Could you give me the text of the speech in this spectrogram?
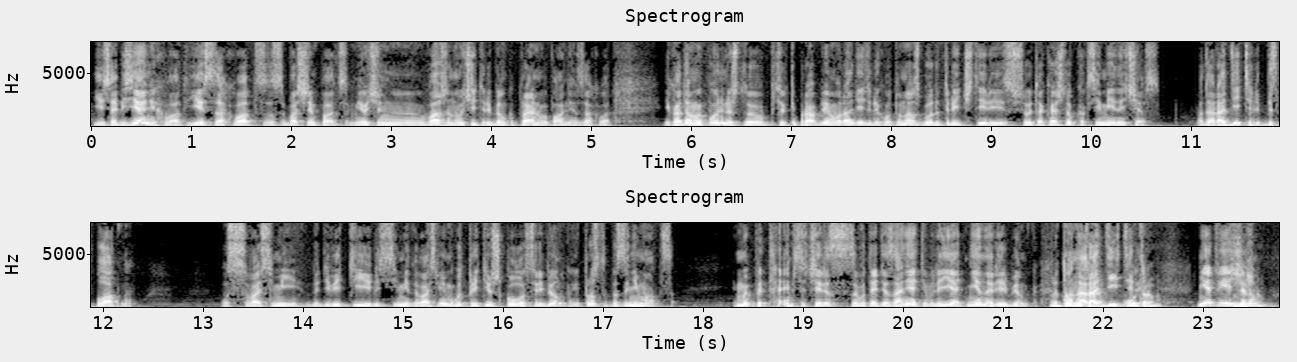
есть обезьяний хват, есть захват с большим пальцем. И очень э, важно научить ребенка правильно выполнять захват. И когда мы поняли, что все-таки проблема в родителях, вот у нас года 3-4 и существует такая штука, как семейный час. Когда родители бесплатно с 8 до 9 или с 7 до 8 могут прийти в школу с ребенком и просто позаниматься. И мы пытаемся через вот эти занятия влиять не на ребенка, Это а на утро- родителей. утром? Нет, вечером. Вечером.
